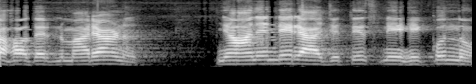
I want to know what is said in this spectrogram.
സഹോദരന്മാരാണ്. ഞാൻ എന്റെ രാജ്യത്തെ സ്നേഹിക്കുന്നു.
